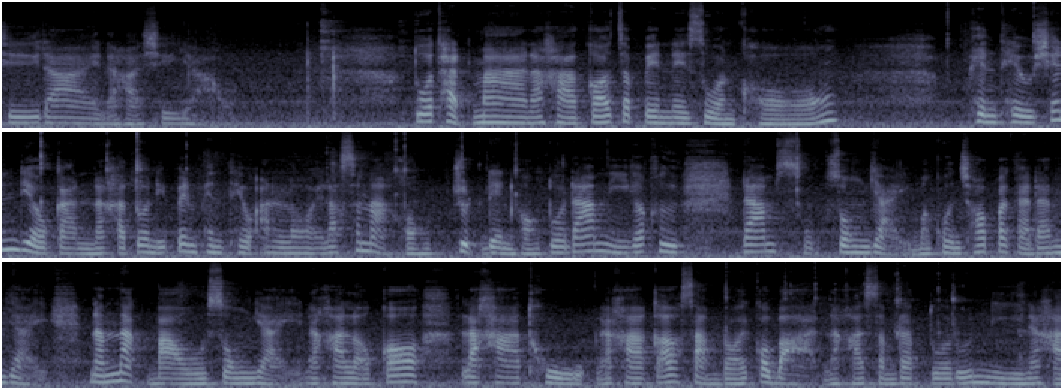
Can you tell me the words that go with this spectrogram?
ชื่อได้นะคะ ชื่อยาว ตัวถัดมานะคะก็จะเป็นในส่วนของ Pentel เช่นเดียวกันนะคะ ตัวนี้เป็น Pentel อันลอยลักษณะของจุดเด่นของตัวด้ามนี้ก็คือด้ามทรงทรงใหญ่ บางคนชอบปากกาด้ามใหญ่ น้ำหนักเบาทรงใหญ่นะคะแล้วก็ราคาถูกนะคะก็ 300 กว่าบาทนะคะสำหรับตัวรุ่นนี้นะคะ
